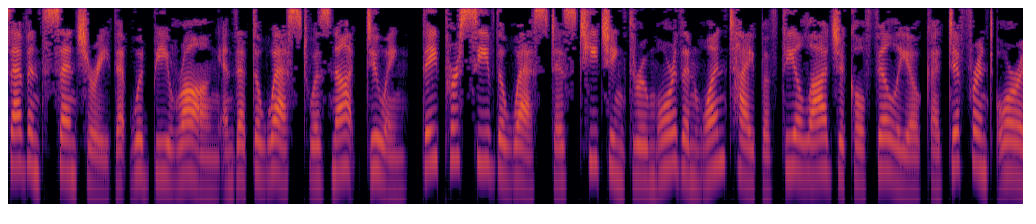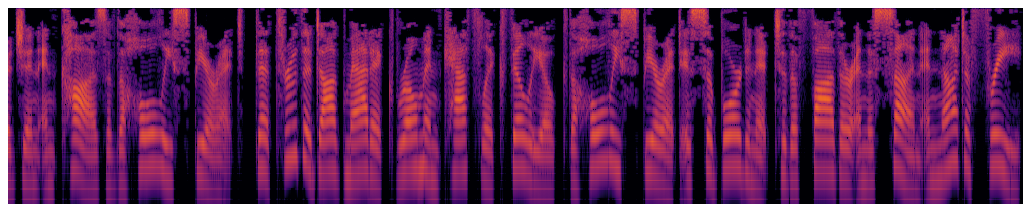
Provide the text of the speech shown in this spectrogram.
7th century that would be wrong and that the West was not doing. They perceive the West as teaching through more than one type of theological filioque a different origin and cause of the Holy Spirit, that through the dogmatic Roman Catholic filioque the Holy Spirit is subordinate to the Father and the Son and not a free,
